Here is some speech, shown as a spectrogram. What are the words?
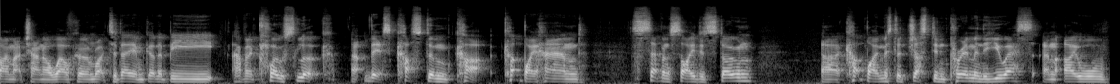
Dymat channel, welcome. Right, today I'm going to be having a close look at this custom cut, cut by hand, seven-sided stone, uh, cut by Mr. Justin Prim in the US, and I will,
